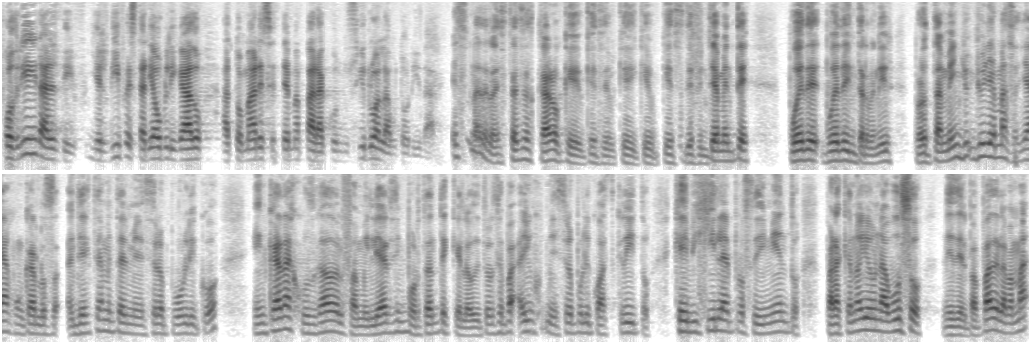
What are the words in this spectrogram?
Podría ir al DIF y el DIF estaría obligado a tomar ese tema para conducirlo a la autoridad. Es una de las instancias, claro, que, que, que, que definitivamente puede, puede intervenir, pero también yo, yo iría más allá, Juan Carlos, directamente al Ministerio Público. En cada juzgado del familiar es importante que el auditor sepa, hay un Ministerio Público adscrito que vigila el procedimiento para que no haya un abuso ni del papá, de la mamá,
